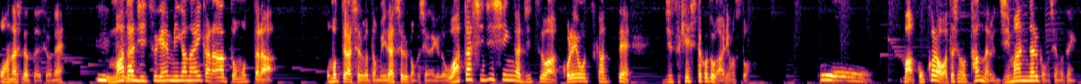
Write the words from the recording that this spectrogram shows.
お話だったですよね。うんうん、まだ実現味がないかなと思ったら、思ってらっしゃる方もいらっしゃるかもしれないけど、私自身が実はこれを使って実現したことがありますと。おまあ、ここからは私の単なる自慢になるかもしれません。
